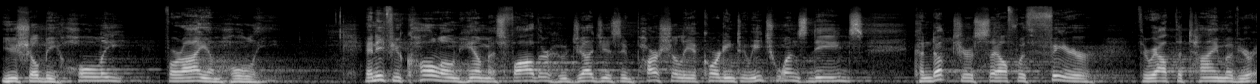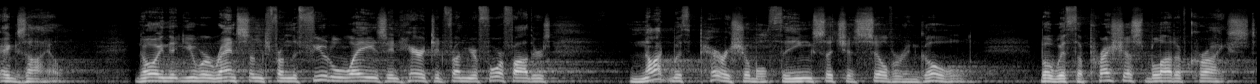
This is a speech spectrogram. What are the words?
You shall be holy, for I am holy. And if you call on Him as Father who judges impartially according to each one's deeds, conduct yourself with fear throughout the time of your exile knowing that you were ransomed from the futile ways inherited from your forefathers, not with perishable things such as silver and gold, but with the precious blood of Christ,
